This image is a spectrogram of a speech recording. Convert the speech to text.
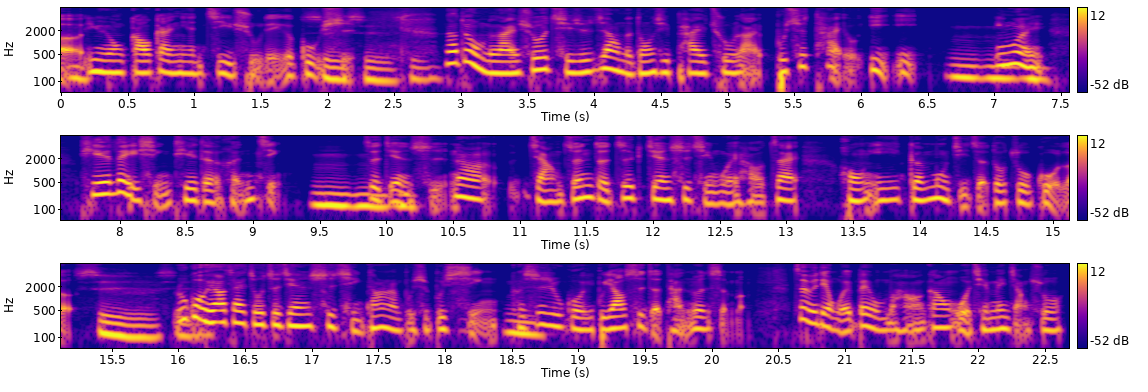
呃运用高概念技术的一个故事。是，是是。那对我们来说，其实这样的东西拍出来不是太有意义，嗯，因为贴类型贴得很紧。嗯，这件事，那讲真的，这件事情为好在红衣跟目击者都做过了。是，是如果要再做这件事情，当然不是不行。嗯、可是如果不要试着谈论什么，这有点违背我们好像刚刚我前面讲说，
